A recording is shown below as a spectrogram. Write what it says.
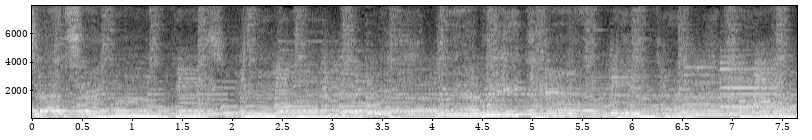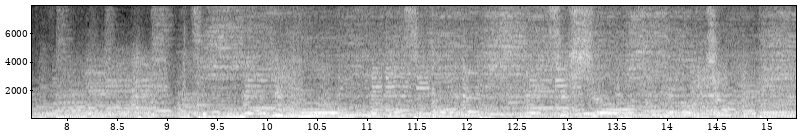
sad, When we can live here you move, the disappointment It's a shore for pure enjoyment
